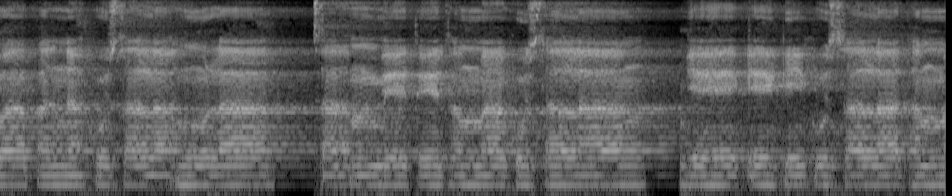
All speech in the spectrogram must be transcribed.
วะปันนกุสลมูลาสัมเบเตธรรมากุสลังเยเกกิกุสลธรรม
